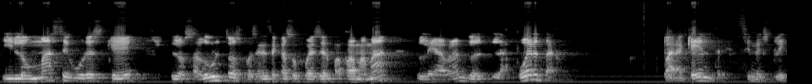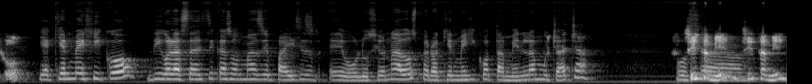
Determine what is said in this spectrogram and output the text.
y lo más seguro es que los adultos, pues en este caso puede ser papá, mamá, le abran la puerta para que entre, ¿sí me explicó? Y aquí en México, digo, las estadísticas son más de países evolucionados, pero aquí en México también la muchacha. sí, también, sí, también.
